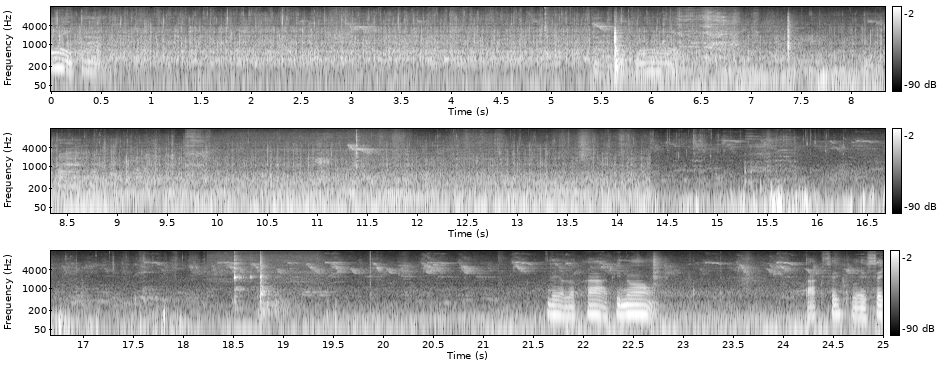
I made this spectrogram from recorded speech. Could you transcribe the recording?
เรื่อยๆค่ะเตาเรื่อยๆตาค่ะ แล้วละค่ะพี่น้อง ตักใส่ถ้วยใส่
